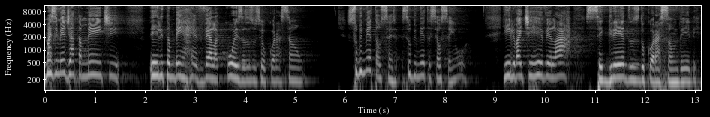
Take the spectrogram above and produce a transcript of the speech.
mas imediatamente ele também revela coisas do seu coração. Submeta-se submeta ao Senhor. E Ele vai te revelar segredos do coração dele.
